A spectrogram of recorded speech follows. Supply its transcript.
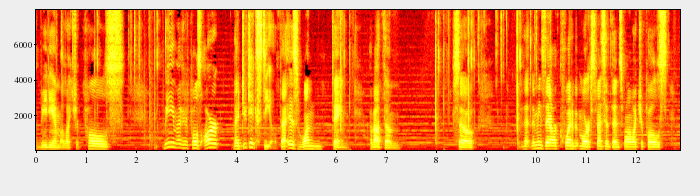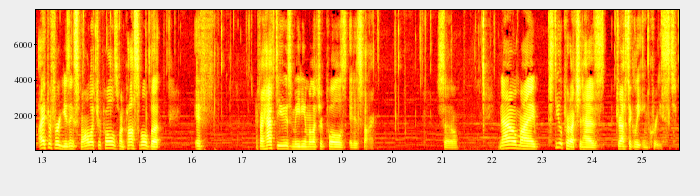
medium electric poles. Medium electric poles are, they do take steel. That is one thing about them. So, that, that means they are quite a bit more expensive than small electric poles. I prefer using small electric poles when possible, but if if I have to use medium electric poles, it is fine. So now my steel production has drastically increased.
